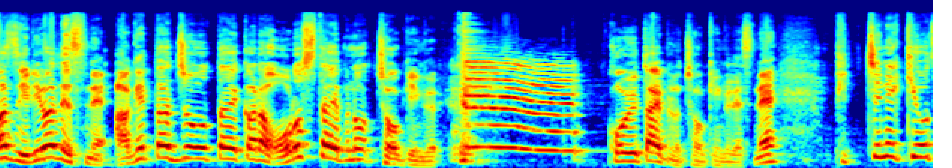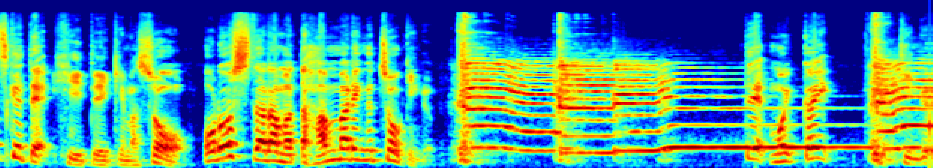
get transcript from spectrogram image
まず入りはですね、上げた状態から下ろすタイプのチョーキング。こういうタイプのチョーキングですね。ピッチに気をつけて弾いていきましょう。下ろしたらまたハンマリングチョーキング。で、もう一回、ピッキング。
